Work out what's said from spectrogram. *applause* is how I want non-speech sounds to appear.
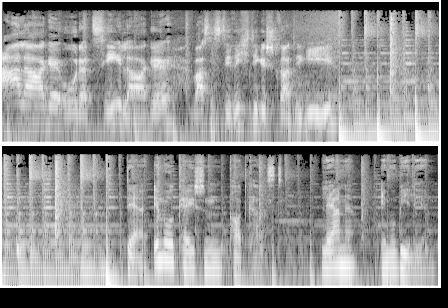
A-Lage oder C-Lage? Was ist die richtige Strategie? Der Immokation Podcast. Lerne Immobilien.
